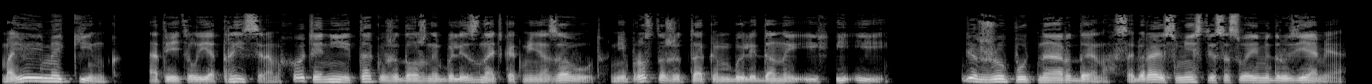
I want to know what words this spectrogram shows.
«Мое имя Кинг», — ответил я трейсерам, хоть они и так уже должны были знать, как меня зовут. Не просто же так им были даны их ИИ. Держу путь на Орден. Собираюсь вместе со своими друзьями.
